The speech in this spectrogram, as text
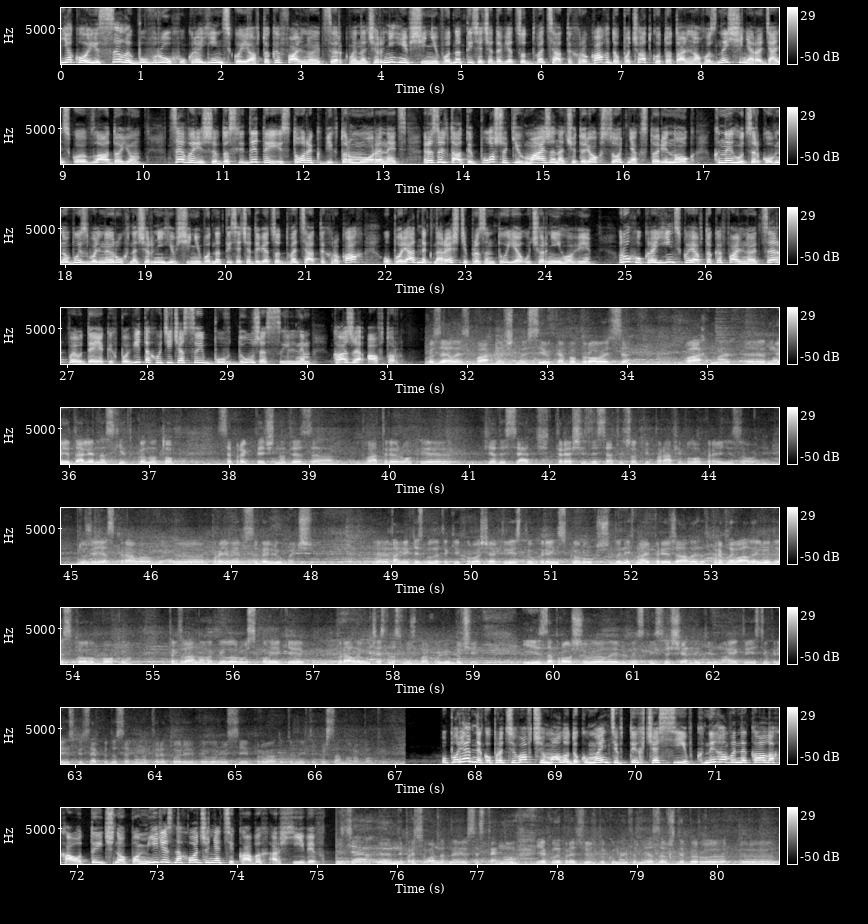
Якої сили був рух Української автокефальної церкви на Чернігівщині в 1920-х роках до початку тотального знищення радянською владою? Це вирішив дослідити історик Віктор Моренець. Результати пошуків майже на чотирьох сотнях сторінок. Книгу «Церковно-визвольний рух на Чернігівщині в 1920-х роках» упорядник нарешті презентує у Чернігові. Рух Української автокефальної церкви у деяких повітах у ті часи був дуже сильним, каже автор. Козелець, Бахмач, Носівка, Бобровиця, Бахма, е, ну і далі на схід, Конотоп. Це практично де за 2-3 роки 50-60% парафій було українізовані. Дуже яскраво е, проявив себе Любич. Е, Там якісь були такі хороші активісти українського руху, що до них навіть приїжджали, припливали люди з того боку, так званого білоруського, які брали участь на службах у Любичі і запрошували любицьких священників, ну і активістів Української церкви до себе на території Білорусі проводити в них таку ж саму роботу. Упорядник опрацював чимало документів тих часів. Книга виникала хаотично по мірі знаходження цікавих архівів. Я е, не працював над нею системно. Я коли працюю з документами, я завжди беру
